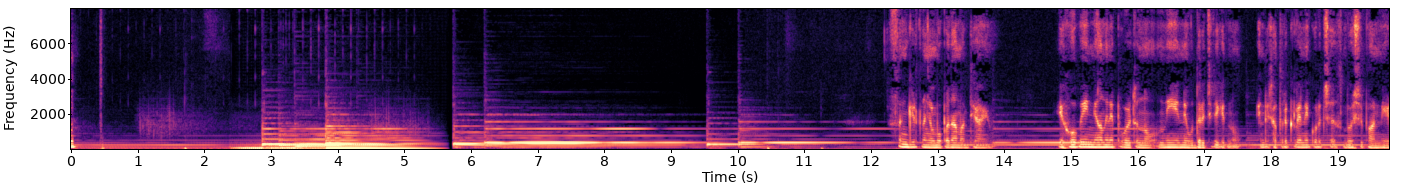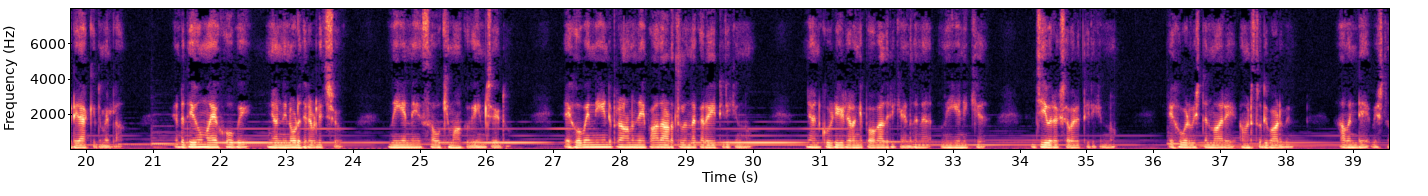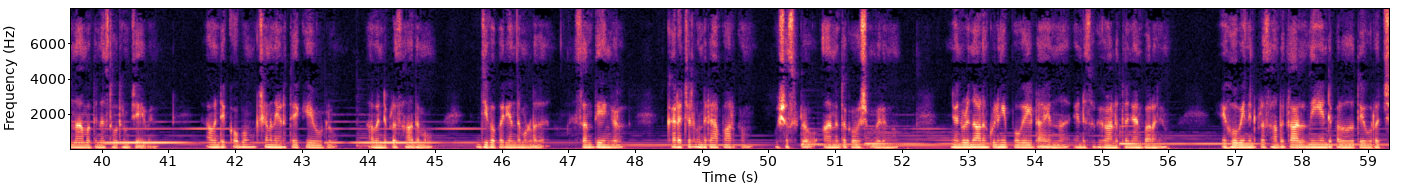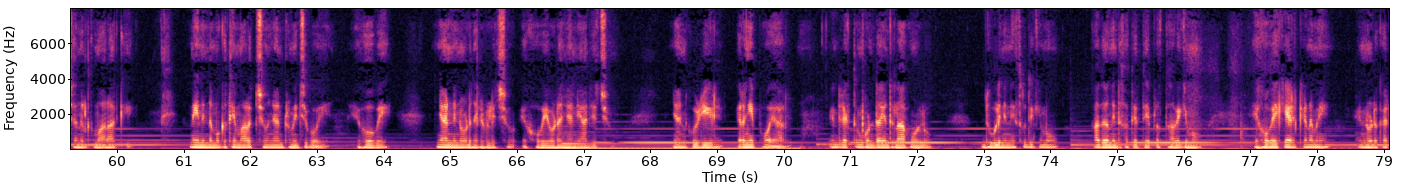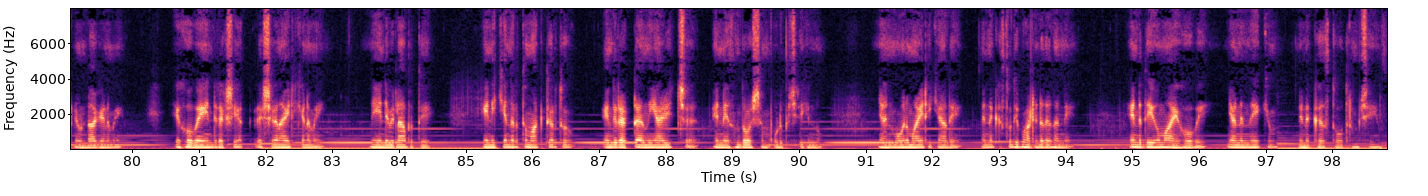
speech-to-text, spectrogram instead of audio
സങ്കീർത്തനങ്ങൾ മുപ്പതാം അധ്യായം യഹോബയെ ഞാൻ നിന്നെ പുകഴ്ത്തുന്നു. നീ എന്നെ ഉദ്ധരിച്ചിരിക്കുന്നു. എന്റെ ശത്രുക്കളെക്കുറിച്ച് സന്തോഷിപ്പാൻ നീ ഇടയാക്കിയതുമില്ല എന്റെ ദൈവമായ ഹോബെ ഞാൻ നിന്നോട് നിലവിളിച്ചു നീ എന്നെ സൗഖ്യമാക്കുകയും ചെയ്തു. യഹോബെ നീ എന്റെ പ്രാണനെ പാതാളത്തിൽ നിന്ന് കരയേറ്റിരിക്കുന്നു ഞാൻ കുഴിയിൽ ഇറങ്ങിപ്പോകാതിരിക്കേണ്ടതിന് നീ എനിക്ക് ജീവരക്ഷ വരുത്തിയിരിക്കുന്നു. യഹോബയുടെ വിശുദ്ധന്മാരെ അവൻ സ്തുതി പാടുവിൻ അവന്റെ വിശുദ്ധനാമത്തിന് സ്തോത്രം ചെയ്യുവിൻ. അവന്റെ കോപം ക്ഷണനേരത്തേക്കേ ഉള്ളൂ. അവന്റെ പ്രസാദമോ ജീവപര്യന്തമുള്ളത്. സന്ധ്യയെങ്കിൽ കരച്ചൽ വന്ന് രാപ്പാർക്കും ഉഷസ്സിലോ ആനന്ദഘോഷം വരുന്നു. ഞാൻ ഒരു നാളും കുലുങ്ങിപ്പോകുകയില്ല എന്ന് എന്റെ സുഖകാലത്ത് ഞാൻ പറഞ്ഞു. യഹോവേ നിന്റെ പ്രസാദത്താൽ നീ എന്റെ പർവതത്തെ ഉറച്ച് നിൽക്കുമാറാക്കി. നീ നിന്റെ മുഖത്തെ മറച്ചു ഞാൻ ഭ്രമിച്ചുപോയി. യഹോവേ ഞാൻ നിന്നോട് നിലവിളിച്ചു. യഹോവയോട് ഞാൻ യാചിച്ചു. ഞാൻ കുഴിയിൽ ഇറങ്ങിപ്പോയാൽ എന്റെ രക്തം കൊണ്ട് എന്ത് ലാഭമുള്ളൂ? ധൂളി നിന്നെ ശ്രദ്ധിക്കുമോ? അത് നിന്റെ സത്യത്തെ പ്രസ്താവിക്കുമോ? യഹോവയെ കേൾക്കണമേ എന്നോട് കരുണയുണ്ടാകണമേ യഹോവ എന്റെ രക്ഷ രക്ഷകനായിരിക്കണമേ. നീ എന്റെ വിലാപത്തെ എനിക്ക് നൃത്തമാക്കി തീർത്തു. എന്റെ രട്ട നീ അഴിച്ച് എന്നെ സന്തോഷം ഉടുപ്പിച്ചിരിക്കുന്നു. ഞാൻ മൗനമായിരിക്കാതെ നിനക്ക് സ്തുതി പാടേണ്ടത് തന്നെ. എന്റെ ദൈവമായ ഹോവേ ഞാൻ എന്നേക്കും നിനക്ക് സ്തോത്രം ചെയ്യും.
